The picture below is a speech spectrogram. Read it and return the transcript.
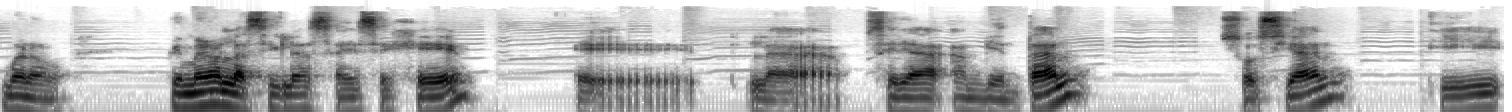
bueno, primero las siglas ASG, eh, la, sería ambiental, social y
